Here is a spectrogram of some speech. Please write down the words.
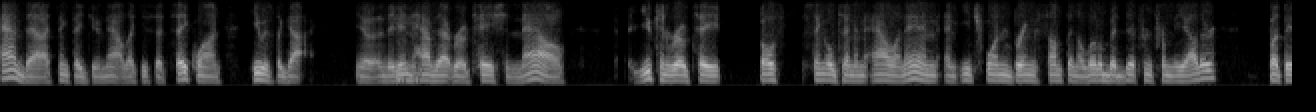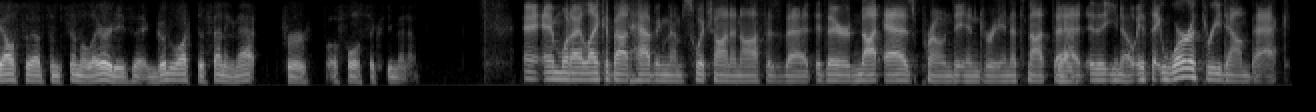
had that. I think they do now. Like you said, Saquon, he was the guy. You know, they didn't mm-hmm. have that rotation. Now you can rotate both Singleton and Allen in, and each one brings something a little bit different from the other, but they also have some similarities. Good luck defending that for a full 60 minutes. And what I like about having them switch on and off is that they're not as prone to injury, and it's not that yeah. you know if they were a three down back,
